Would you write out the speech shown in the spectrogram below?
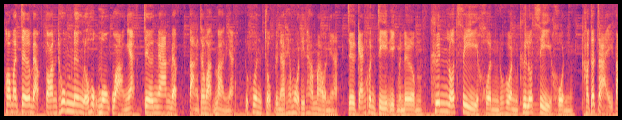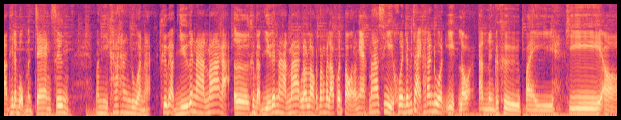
พอมาเจอแบบตอนทุ่มหนึ่งหรือ6กโมงกว่าเงี้ย เจองานแบบต่างจังหวัดมางเงี้ย ทุกคนจบเลยนะทั้งหมดที่ทำมาวันเนี้ย เจอแก๊งคนจีนอีกเหมือนเดิม ขึ้นรถ 4 คนทุกคน ขึ้นรถ 4 คน เขาจะจ่ายตามที่ระบบมันแจ้ง ซึ่งมันมีค่าทางด่วนอะ คือแบบยื้อกันนานมากอะเออคือแบบยื้อกันนานมากแล้วเราก็ต้องไปรับคนต่อแล้วไงมาสี่คนจะไม่จ่ายค่าทางด่วนอีกแล้วอันหนึ่งก็คือไปที่เออ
